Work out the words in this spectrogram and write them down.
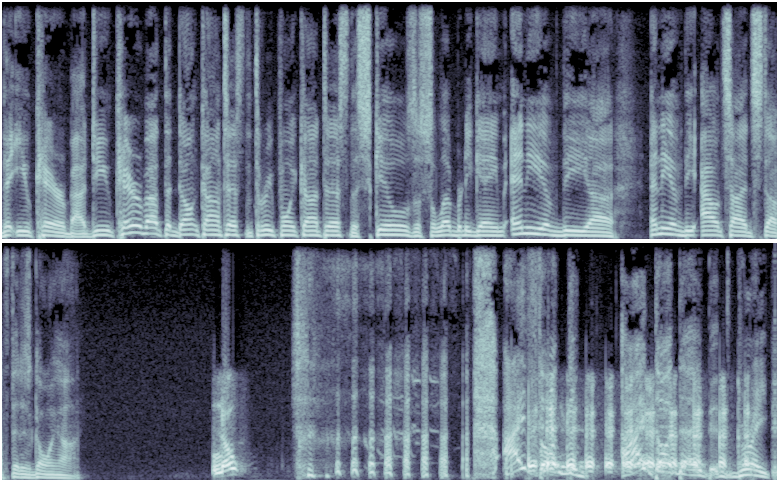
that you care about? Do you care about the dunk contest, the three point contest, the skills, the celebrity game, any of the uh, any of the outside stuff that is going on? Nope. I thought the, I thought that great.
